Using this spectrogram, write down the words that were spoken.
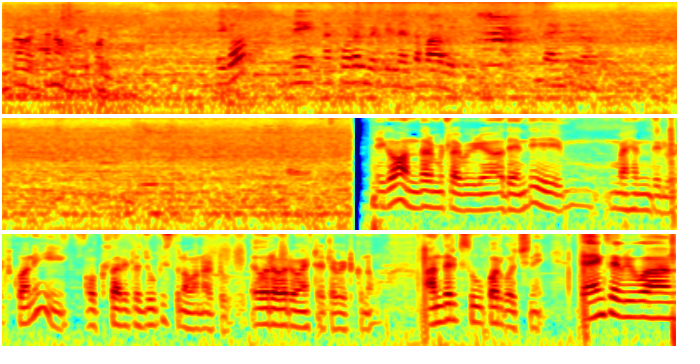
ఇంకా పెడతానే ఉంది అయిపోలేదు ఇగో నే నా కోడలు పెట్టింది ఎంత బాగా పెట్టింది? థ్యాంక్ యూ ఇగో అందరం ఇట్లా వీడియో అదేంది మెహందీలు పెట్టుకొని ఒకసారి ఇట్లా చూపిస్తున్నాం అన్నట్టు. ఎవరెవరు ఎట్లా ఎట్లా పెట్టుకున్నాము. అందరికి సూపర్గా వచ్చినాయి. థ్యాంక్స్ ఎవ్రీవన్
